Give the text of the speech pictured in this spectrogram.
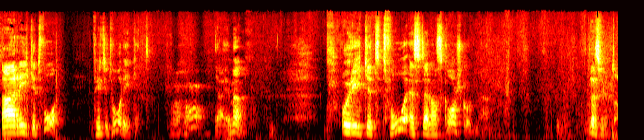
ja, Riket 2. Det finns ju två Riket. Jaha. Jajamän. Och i Riket 2 är Stellan Skarsgård med. Dessutom.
